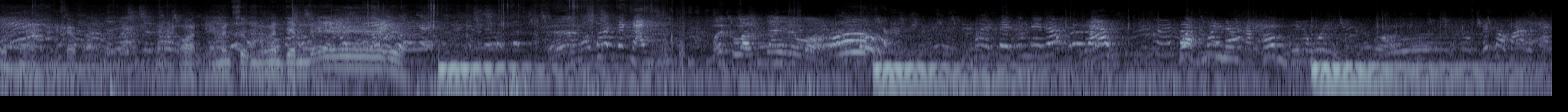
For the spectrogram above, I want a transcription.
รถมานะครับอ่าอ่อนให้มันสุกให้มันเย็นเด้อไม่เป็นอันนี้เด้อแล้วพวกมันนึงกระต้มทีละวันไม่ต้องมาเลยกัน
